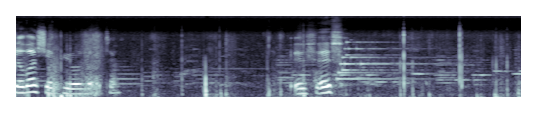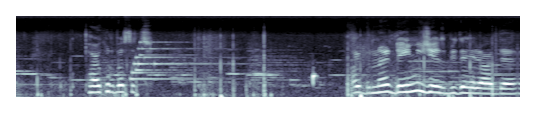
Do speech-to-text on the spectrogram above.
Yavaş yapıyor zaten. Öf öf. Parkur basit. Ay bunları değmeyeceğiz bir de herhalde.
